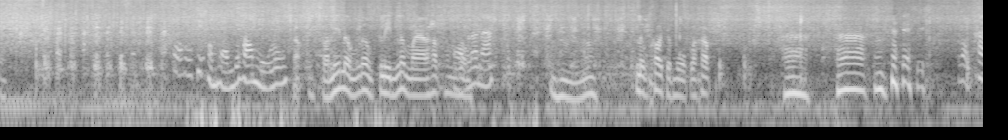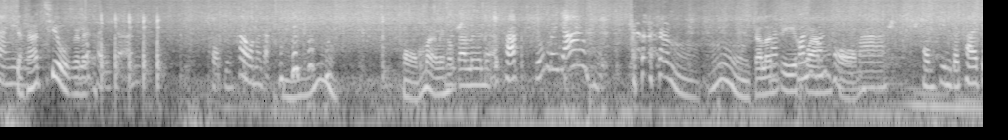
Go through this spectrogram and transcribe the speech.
มก็ให้ที่หอมๆด้เขาเอาหมูลงครับตอนนี้เริ่มเริ่มกลิ่นเริ่มมาแล้วครับท่านหผู้อชมมแล้วนะ อื้อหือเริ่มเข้าจมูกแล้วครับฮ่าฮ่าเราข้างนี้จะฮาร์ดชิวกันเดี๋เลยวยใส่จาน ขอกินข้าวนะกะอื้อหือหอมมากเลยครับกันเลยเนี่ยพัดยุกเลยยังอืมการันตีความหอมมาหอมกินกระชายไป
